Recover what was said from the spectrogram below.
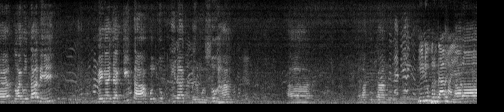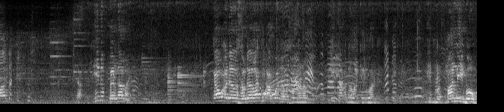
Eh, lagu tadi mengajak kita untuk tidak bermusuhan, eh, melakukan Hidup berdamai. pertengkaran, ya, hidup berdamai. Kau adalah saudaraku, aku adalah saudaraku. Kita adalah keluarga. Money bo.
